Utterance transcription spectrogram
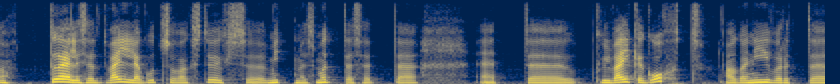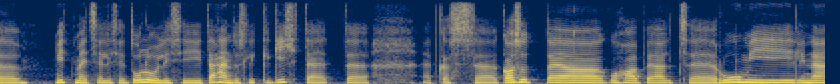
noh, tõeliselt väljakutsuvaks tööks mitmes mõttes, et, et küll väike koht, aga niivõrd mitmeid selliseid olulisi tähenduslikke kihte, et, et kas kasutaja koha pealt, see ruumiline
